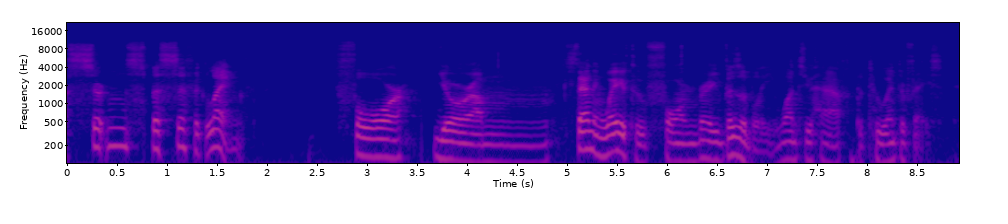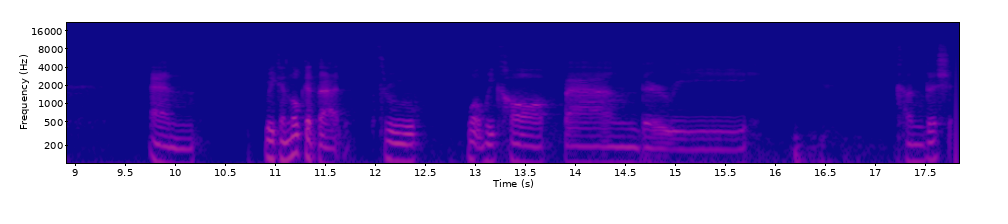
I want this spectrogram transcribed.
a certain specific length for your um, standing wave to form very visibly once you have the two interface. And we can look at that through what we call boundary conditions.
